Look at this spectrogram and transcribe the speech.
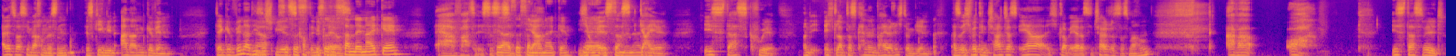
Alles, was sie machen müssen, ist gegen den anderen gewinnen. Der Gewinner dieses ja, Spiels das, kommt in die ist Playoffs. Ist das Sunday Night Game? Ja, warte, ist das Ja, ist das Sunday ja. Night Game. Junge, ja, ist, ist das geil. Ist das cool. Und ich glaube, das kann in beide Richtungen gehen. Also ich würde den Chargers eher, ich glaube eher, dass die Chargers das machen. Aber, oh, ist das wild.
